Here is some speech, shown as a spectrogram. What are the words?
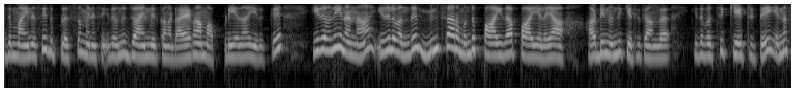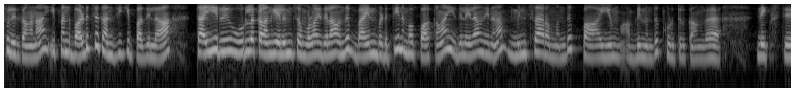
இது மைனஸு இது ப்ளஸ்ஸு மைனஸ் இது வந்து ஜாயின் பண்ணியிருக்காங்க. டயக்ராம் அப்படியே தான் இருக்குது இது வந்து என்னென்னா இதில் வந்து மின்சாரம் வந்து பாயுதா பாயலையா அப்படின்னு வந்து கேட்டிருக்காங்க. இதை வச்சு கேட்டுட்டு என்ன சொல்லியிருக்காங்கன்னா இப்போ அந்த வடித்த கஞ்சிக்கு பதிலாக தயிர் உருளைக்கிழங்கு எலுமிச்சம்பழம் இதெல்லாம் வந்து பயன்படுத்தி நம்ம பார்க்கலாம். இதுலலாம் வந்து என்னென்னா மின்சாரம் வந்து பாயும் அப்படின்னு வந்து கொடுத்துருக்காங்க. நெக்ஸ்ட்டு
